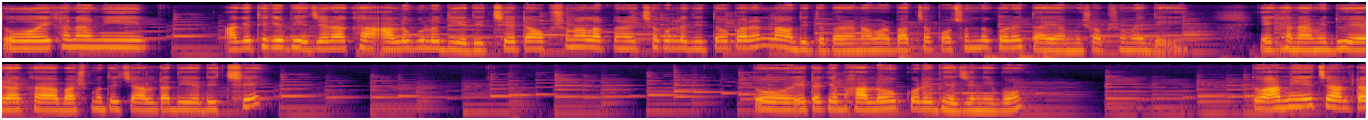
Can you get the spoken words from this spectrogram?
তো এখানে আমি আগে থেকে ভেজে রাখা আলুগুলো দিয়ে দিচ্ছি। এটা অপশনাল আপনারা ইচ্ছা করলে দিতেও পারেন, নাও দিতে পারেন। আমার বাচ্চা পছন্দ করে, তাই আমি সবসময় দিই। এখানে আমি ধুয়ে রাখা বাসমতি চালটা দিয়ে দিচ্ছি। তো এটাকে ভালো করে ভেজে নিব। তো আমি এই চালটা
